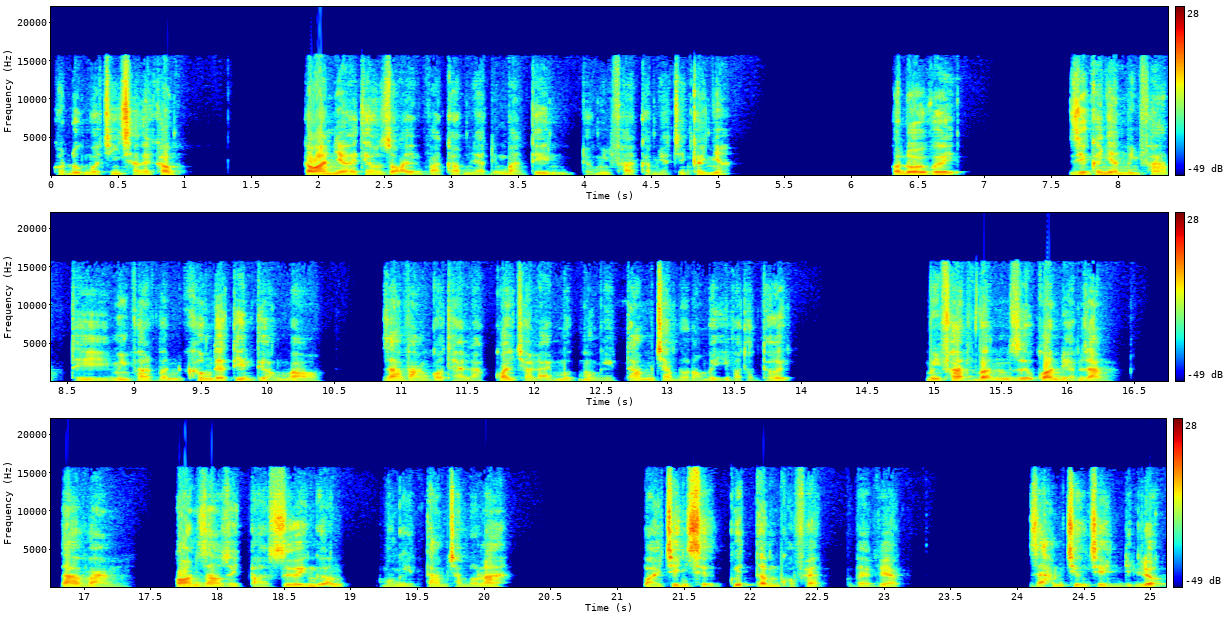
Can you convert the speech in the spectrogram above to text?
có đúng và chính xác hay không? Các bạn nhớ theo dõi và cập nhật những bản tin được Minh Phát cập nhật trên kênh nhé. Còn đối với riêng cá nhân Minh Phát thì Minh Phát vẫn không thể tin tưởng vào giá vàng có thể là quay trở lại mức 1.800 đô la Mỹ vào tuần tới. Minh Phát vẫn giữ quan điểm rằng giá vàng còn giao dịch ở dưới ngưỡng 1.800 đô la. Bởi chính sự quyết tâm của Fed về việc giảm chương trình định lượng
